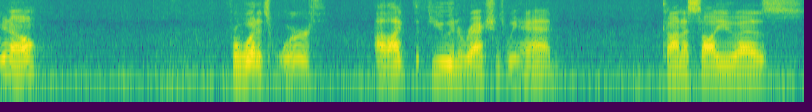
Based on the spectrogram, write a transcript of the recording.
you know, for what it's worth, I liked the few interactions we had kind of saw you as,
